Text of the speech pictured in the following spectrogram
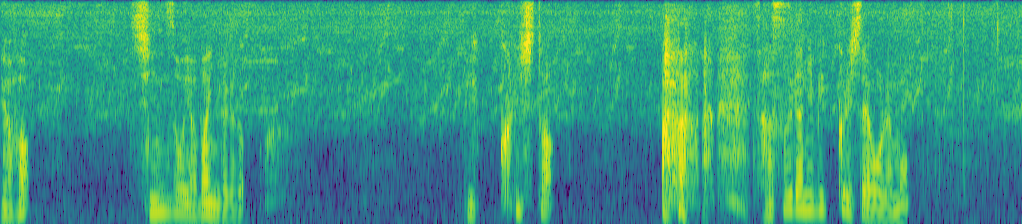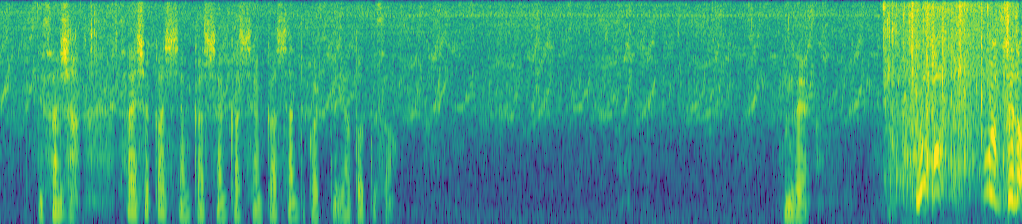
やば。心臓やばいんだけど。びっくりした。さすがにびっくりしたよ俺も。最初最初カッシャンカッシャンカッシャンカッシャンってこうやって雇ってさ。んでうわうわついた。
